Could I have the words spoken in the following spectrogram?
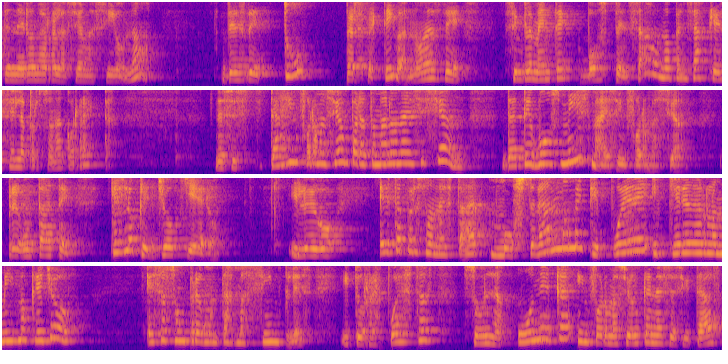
tener una relación así o no. Desde tu perspectiva, no desde simplemente vos pensás o no pensás que esa es la persona correcta. Necesitas información para tomar una decisión. Date vos misma esa información. Pregúntate, ¿qué es lo que yo quiero? Y luego, ¿esta persona está mostrándome que puede y quiere dar lo mismo que yo? Esas son preguntas más simples y tus respuestas son la única información que necesitas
